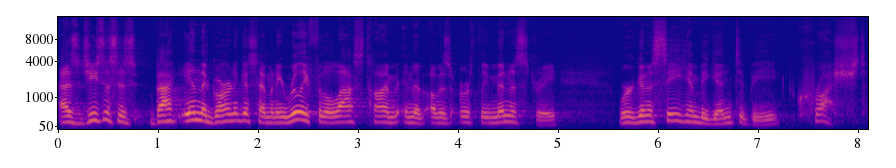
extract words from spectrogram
As Jesus is back in the Garden of Gethsemane, really for the last time in, of his earthly ministry, we're going to see him begin to be crushed.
